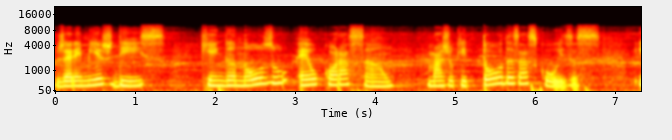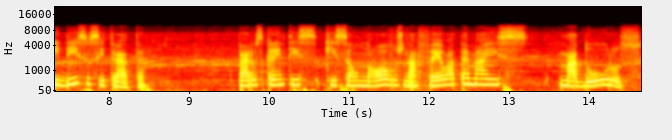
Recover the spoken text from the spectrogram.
Jeremias diz que enganoso é o coração, mais do que todas as coisas. E disso se trata. Para os crentes que são novos na fé ou até mais maduros,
